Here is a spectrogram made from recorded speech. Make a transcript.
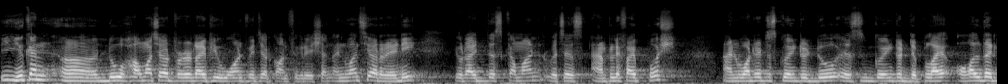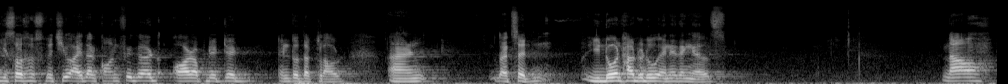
you can uh, do how much your prototype you want with your configuration. And once you're ready, you write this command, which is amplify push. And what it is going to do is going to deploy all the resources which you either configured or updated into the cloud. And that's it. You don't have to do anything else. Now,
